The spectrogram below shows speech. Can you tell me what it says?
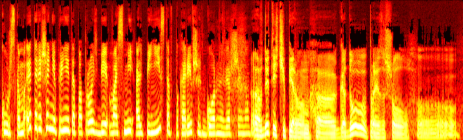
Курском. Это решение принято по просьбе восьми альпинистов, покоривших горную вершину. А В 2001 э, году произошел э,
